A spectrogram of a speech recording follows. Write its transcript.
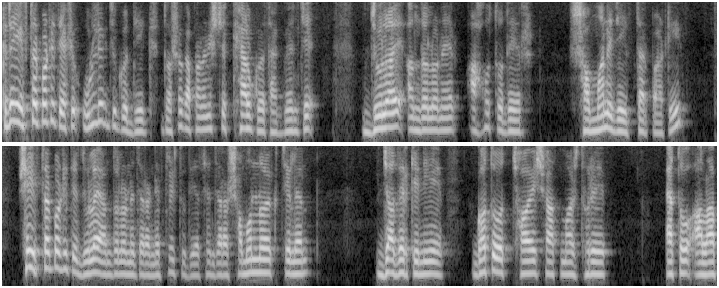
কিন্তু ইফতার পার্টিতে একটি উল্লেখযোগ্য দিক, দর্শক আপনারা নিশ্চয়ই খেয়াল করে থাকবেন যে জুলাই আন্দোলনের আহতদের সম্মানে যে ইফতার পার্টি, সেই ইফতার পার্টিতে জুলাই আন্দোলনে যারা নেতৃত্ব দিয়েছেন, যারা সমন্বয়ক ছিলেন, যাদেরকে নিয়ে গত ছয় সাত মাস ধরে এত আলাপ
